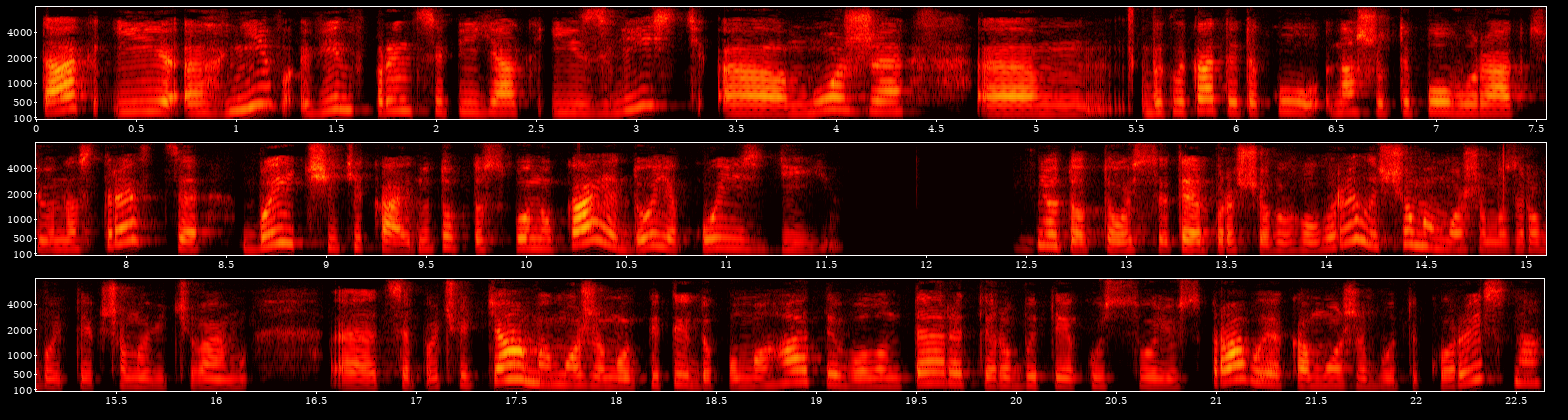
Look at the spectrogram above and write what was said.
Так, і гнів, він, в принципі, як і злість, може ем, викликати таку нашу типову реакцію на стрес: це бий чи тікай, ну тобто спонукає до якоїсь дії. Ну, тобто, ось те, про що ви говорили, що ми можемо зробити, якщо ми відчуваємо е, це почуття, ми можемо піти допомагати, волонтерити, робити якусь свою справу, яка може бути корисна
